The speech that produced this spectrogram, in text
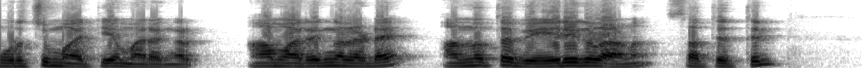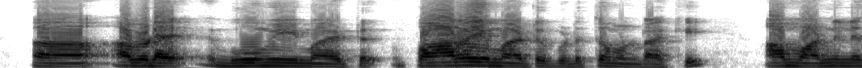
മുറിച്ചു മാറ്റിയ മരങ്ങൾ. ആ മരങ്ങളുടെ അന്നത്തെ വേരുകളാണ് സത്യത്തിൽ അവിടെ ഭൂമിയുമായിട്ട് പാറയുമായിട്ട് പിടുത്തമുണ്ടാക്കി ആ മണ്ണിനെ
